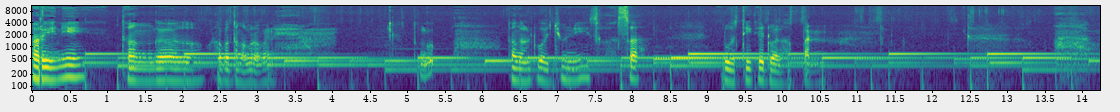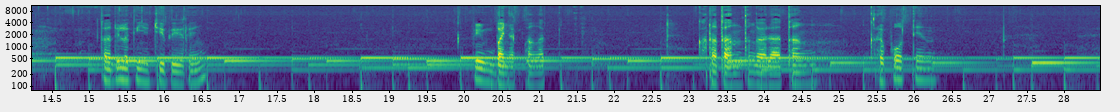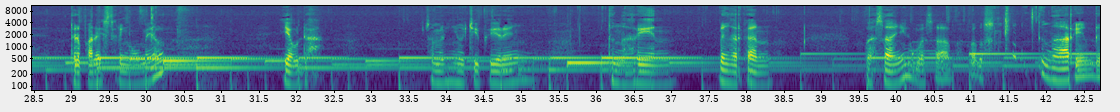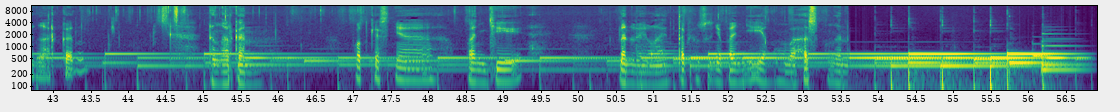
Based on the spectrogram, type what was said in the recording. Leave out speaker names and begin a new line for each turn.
hari ini tanggal berapa tanggal berapa ini? Tunggu. Tanggal 2 Juni Selasa 2328 tadi lagi nyuci piring. Tapi banyak banget. Karena tante nggak datang kerepotin daripada istri ngomel ya udah. Sambil nyuci piring dengerin dengarkan bahasanya bahasa apa bagus. Dengerin dengarkan dengarkan podcastnya Panji dan lain-lain. Tapi khususnya Panji yang membahas mengenai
